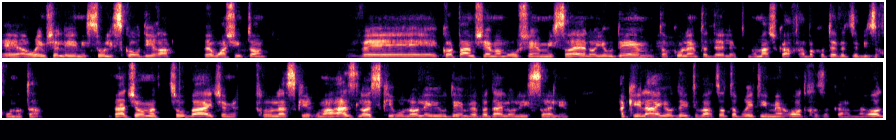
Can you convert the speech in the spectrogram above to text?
אה, ההורים שלי ניסו לשכור דירה בוושינגטון. וכל פעם שהם אמרו שהם ישראל או יהודים, טרקו להם את הדלת. ממש כך, אבא כותב את זה בזיכרונותיו. ועד שהם מצאו בית שהם יכלו להשכיר. כלומר, אז לא השכירו לא ליהודים ובוודאי לא לישראלים. הקהילה היהודית בארצות הברית היא מאוד חזקה, מאוד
